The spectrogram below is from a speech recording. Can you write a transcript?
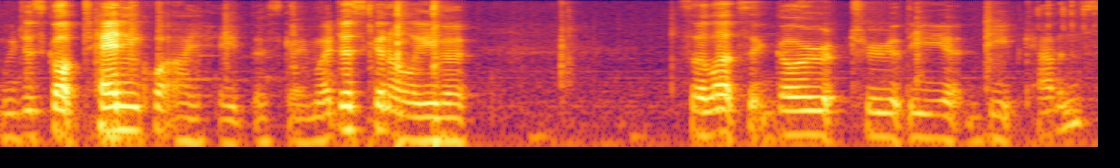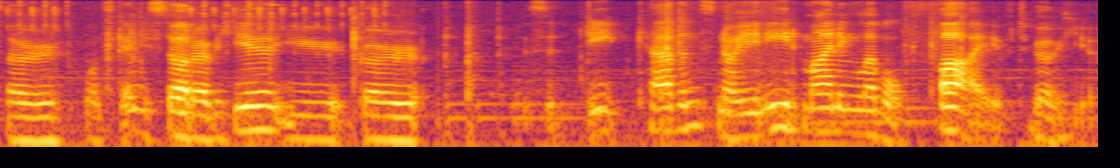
we just got 10 coins. I hate this game. We're just gonna leave it. So let's go to the deep caverns. So once again, you start over here, you go, is it deep caverns? No, you need mining level 5 to go here.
